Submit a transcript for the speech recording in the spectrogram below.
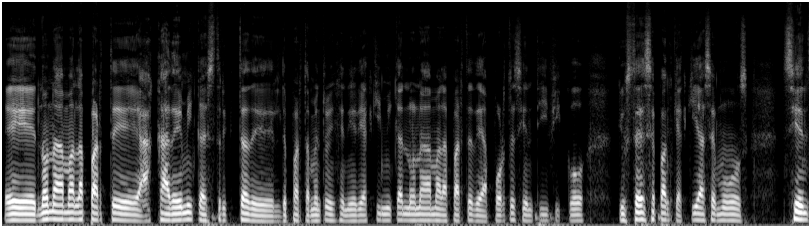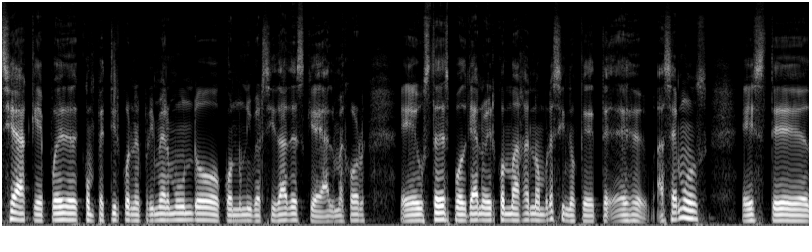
eh, no nada más la parte académica estricta del Departamento de Ingeniería Química, no nada más la parte de aporte científico, que ustedes sepan que aquí hacemos ciencia que puede competir con el primer mundo o con universidades que a lo mejor eh, ustedes podrían oír con más renombre, sino que eh, hacemos este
